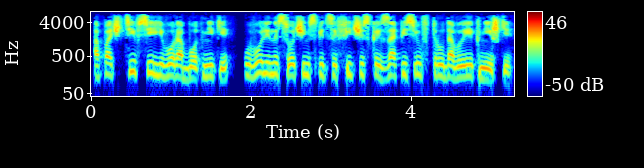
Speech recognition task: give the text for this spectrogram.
а почти все его работники уволены с очень специфической записью в трудовые книжки.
